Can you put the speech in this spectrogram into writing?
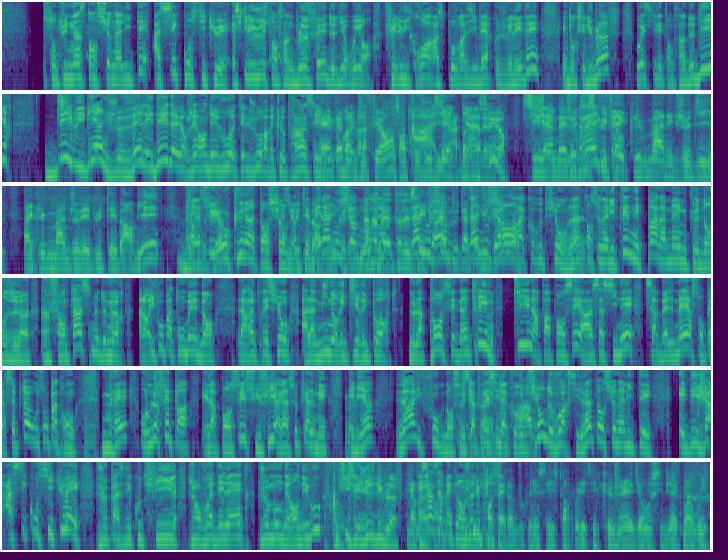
sont une intentionnalité assez constituée. Est-ce qu'il est juste en train de bluffer, de dire oui, oh, fais-lui croire à ce pauvre Azibert que je vais l'aider, et donc c'est du bluff Ou est-ce qu'il est en train de dire dis-lui bien que je vais l'aider, d'ailleurs j'ai rendez-vous à tel jour avec le prince et Il y je a vais pouvoir... une voilà. différence entre Ah, vous il y dire... a- Attendez, bien attendez. sûr. Si Il y a jamais je discute différence. avec Lugman et que je dis avec Lugman je vais buter Barbier, Bien alors que je sûr. n'ai aucune intention Bien de sûr. buter Mais Barbier. là, nous sommes dans, une- mais attendez, là, nous sommes- tout à là, fait nous différent. sommes dans la corruption. L'intentionnalité n'est pas la même que dans un, un fantasme de meurtre. Alors, il faut pas tomber dans la répression à la Minority Report de la pensée d'un crime. Qui n'a pas pensé à assassiner sa belle-mère, son percepteur ou son patron Mm. Mais on ne le fait pas. Et la pensée suffit à se calmer. Eh bien, là, il faut que dans ce Ah, cas précis de la corruption, de voir si l'intentionnalité est déjà assez constituée. Je passe des coups de fil, j'envoie des lettres, je monte des rendez-vous, ou si c'est juste du bluff. Mais Et ça, ça va être l'enjeu du procès. Vous connaissez l'histoire politique que j'allais dire aussi bien que moi, oui.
